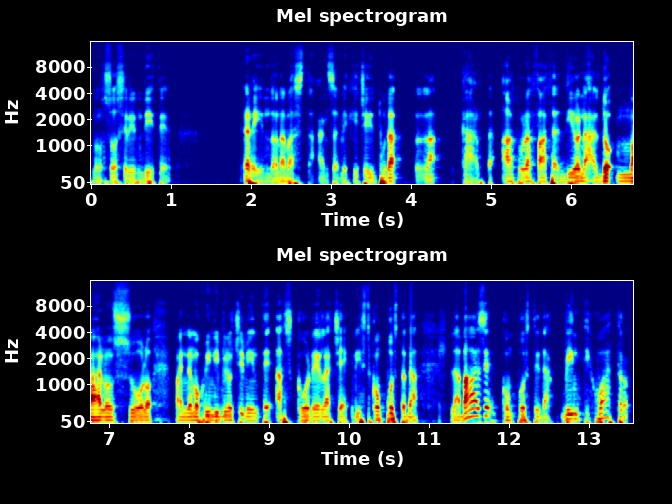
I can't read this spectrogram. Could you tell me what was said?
non so se rendete, rendono abbastanza perché c'è addirittura la carta autografata di Ronaldo, ma non solo. Ma andiamo quindi velocemente a scorrere la checklist, composta da la base, composta da 24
